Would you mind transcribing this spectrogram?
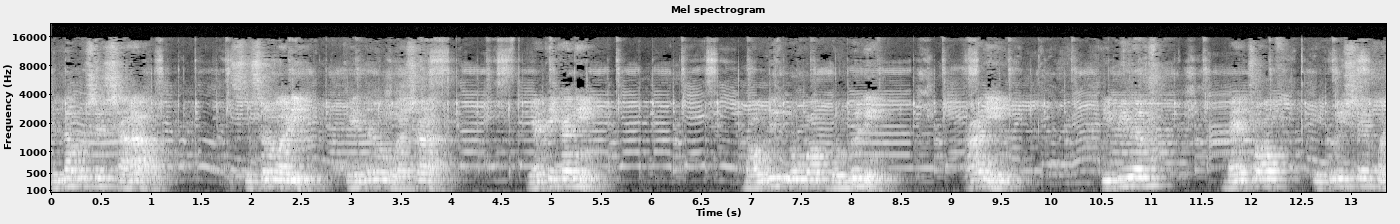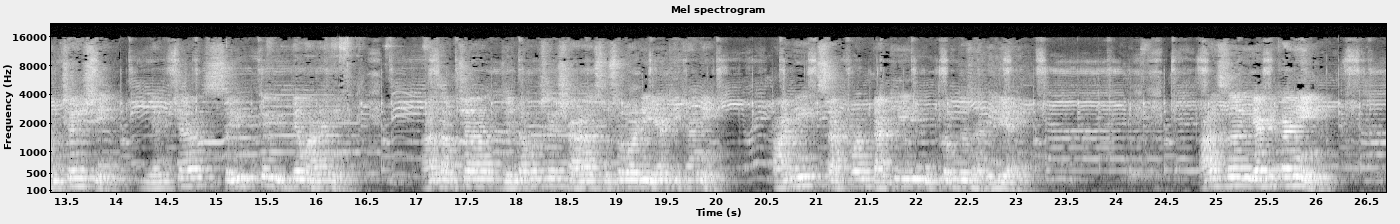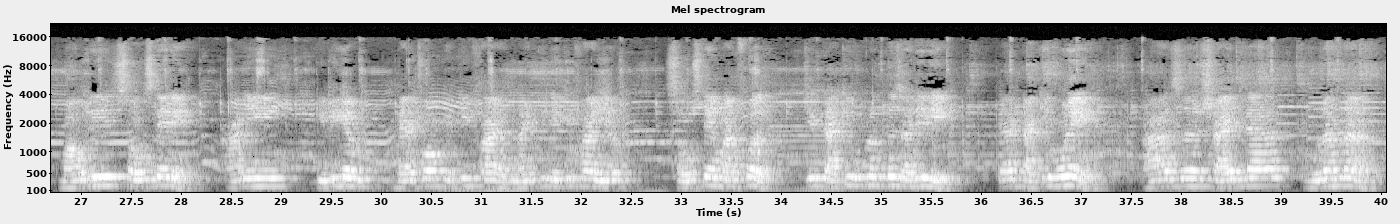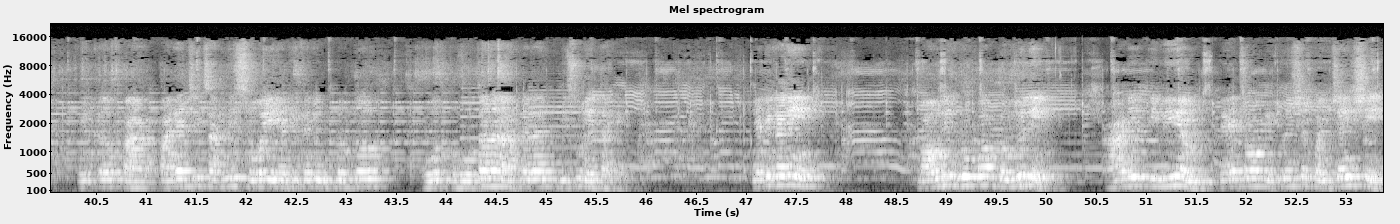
जिल्हा परिषद शाळा सुसरवाडी केंद्र वाशाळा या ठिकाणी माऊली ग्रुप ऑफ डोंबिवली आणि T B M batch of एकोणीसशे पंच्याऐंशी यांच्या संयुक्त विद्यमानाने आज आमच्या जिल्हा परिषद शाळा सुसरवाडी या ठिकाणी पाणी साठवण टाकी उपलब्ध झालेली आहे. आज या ठिकाणी माऊली संस्थेने आणि EVM batch of eighty five nineteen eighty five या संस्थेमार्फत जी टाकी उपलब्ध झालेली त्या टाकीमुळे आज शाळेतल्या मुलांना एक पा पाण्याची चांगली सोय या ठिकाणी उपलब्ध होत होताना आपल्याला दिसून येत आहे. या ठिकाणी माऊली ग्रुप ऑफ डोंबिवली आणि टीव्हीएम बॅच ऑफ एकोणीसशे पंच्याऐंशी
